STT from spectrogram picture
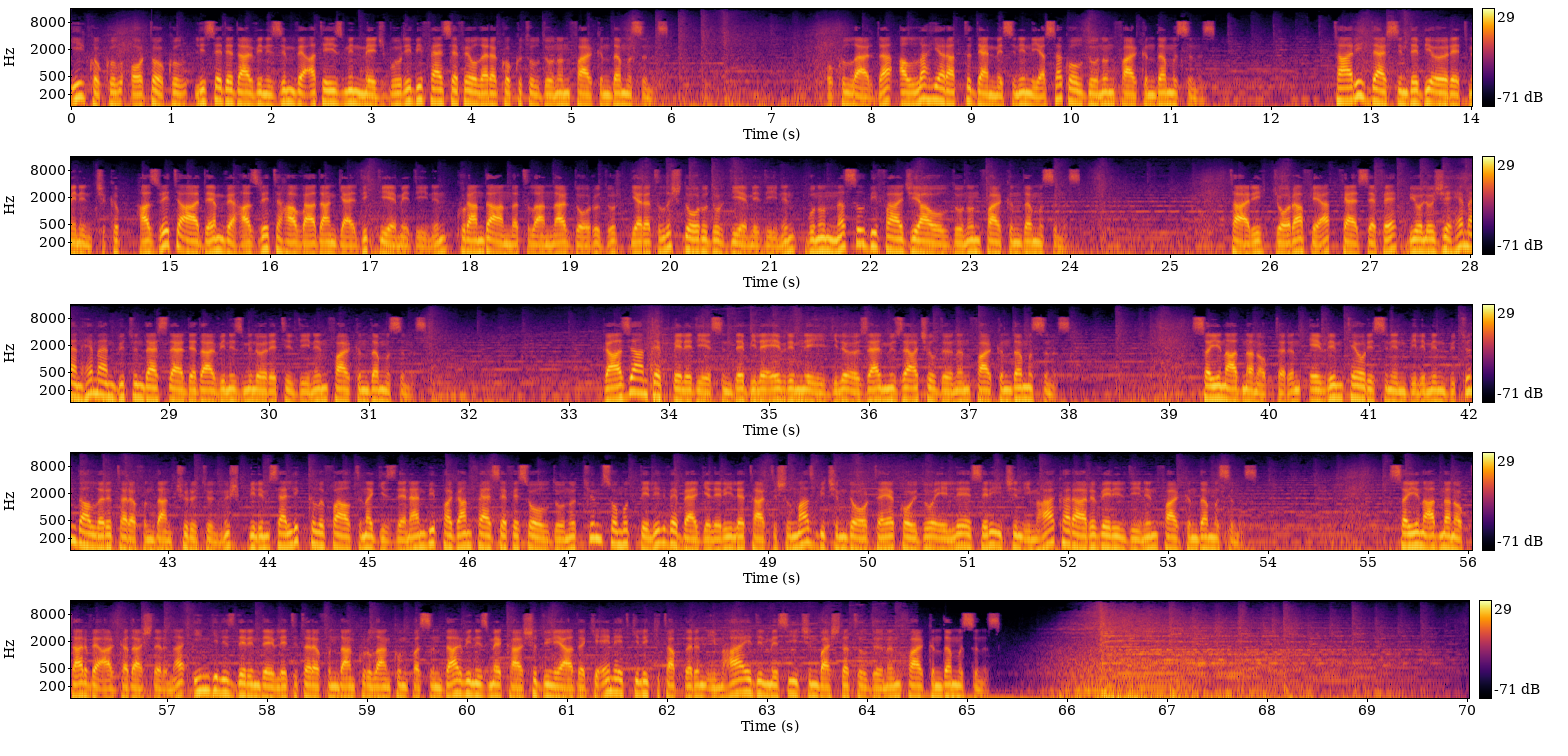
ilkokul, ortaokul, lisede Darwinizm ve ateizmin mecburi bir felsefe olarak okutulduğunun farkında mısınız? Okullarda, Allah yarattı denmesinin yasak olduğunun farkında mısınız? Tarih dersinde bir öğretmenin çıkıp, Hazreti Adem ve Hazreti Havva'dan geldik diyemediğinin, Kur'an'da anlatılanlar doğrudur, yaratılış doğrudur diyemediğinin, bunun nasıl bir facia olduğunun farkında mısınız? Tarih, coğrafya, felsefe, biyoloji hemen hemen bütün derslerde Darwinizmin öğretildiğinin farkında mısınız? Gaziantep Belediyesi'nde bile evrimle ilgili özel müze açıldığının farkında mısınız? Sayın Adnan Oktar'ın, evrim teorisinin bilimin bütün dalları tarafından çürütülmüş, bilimsellik kılıfı altına gizlenen bir pagan felsefesi olduğunu tüm somut delil ve belgeleriyle tartışılmaz biçimde ortaya koyduğu 50 eseri için imha kararı verildiğinin farkında mısınız? Sayın Adnan Oktar ve arkadaşlarına, İngilizlerin devleti tarafından kurulan kumpasın Darwinizme karşı dünyadaki en etkili kitapların imha edilmesi için başlatıldığının farkında mısınız?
